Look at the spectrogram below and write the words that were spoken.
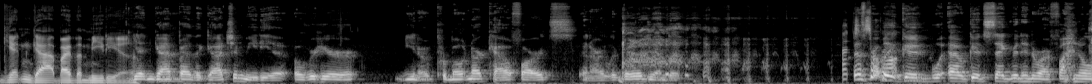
getting got by the media. getting got by the gotcha media over here, you know, promoting our cow farts and our liberal agenda. That's probably a good a good segment into our final.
